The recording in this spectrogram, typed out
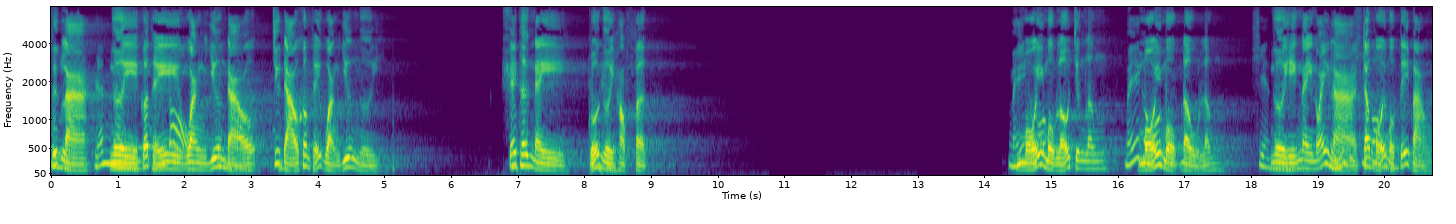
Tức là Người có thể hoàng dương đạo, Chứ đạo không thể hoàng dương người. Cái thân này Của người học Phật. Mỗi một lỗ chân lông, Mỗi một đầu lông. Người hiện nay nói là Trong mỗi một tế bào.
